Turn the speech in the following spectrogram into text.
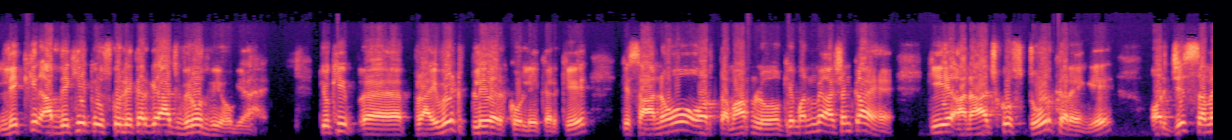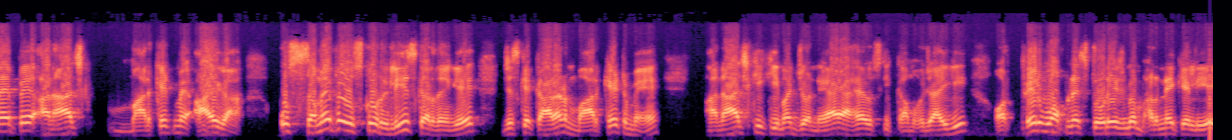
लेकिन आप देखिए कि उसको लेकर के आज विरोध भी हो गया है। क्योंकि प्राइवेट प्लेयर को लेकर के किसानों और तमाम लोगों के मन में आशंकाएँ हैं कि ये अनाज को स्टोर करेंगे और जिस समय पे अनाज मार्केट में आएगा, उस समय पे उसको रिलीज़ कर देंगे, जिसके कारण मार्केट में अनाज की कीमत जो नया है, उसकी कम हो जाएगी और फिर वो अपने स्टोरेज में भरने के लिए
